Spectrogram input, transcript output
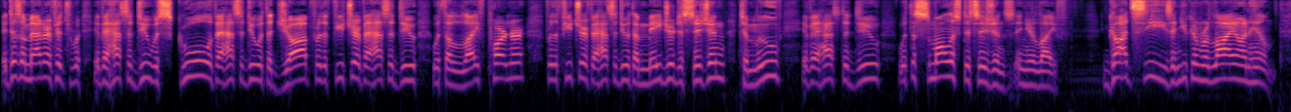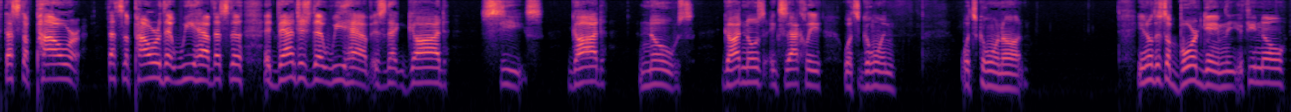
It doesn't matter if it's if it has to do with school, if it has to do with a job for the future, if it has to do with a life partner for the future, if it has to do with a major decision to move, if it has to do with the smallest decisions in your life. God sees and you can rely on him. That's the power. That's the power that we have. That's the advantage that we have is that God sees. God knows. God knows exactly what's going what's going on. You know, there's a board game that if you know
